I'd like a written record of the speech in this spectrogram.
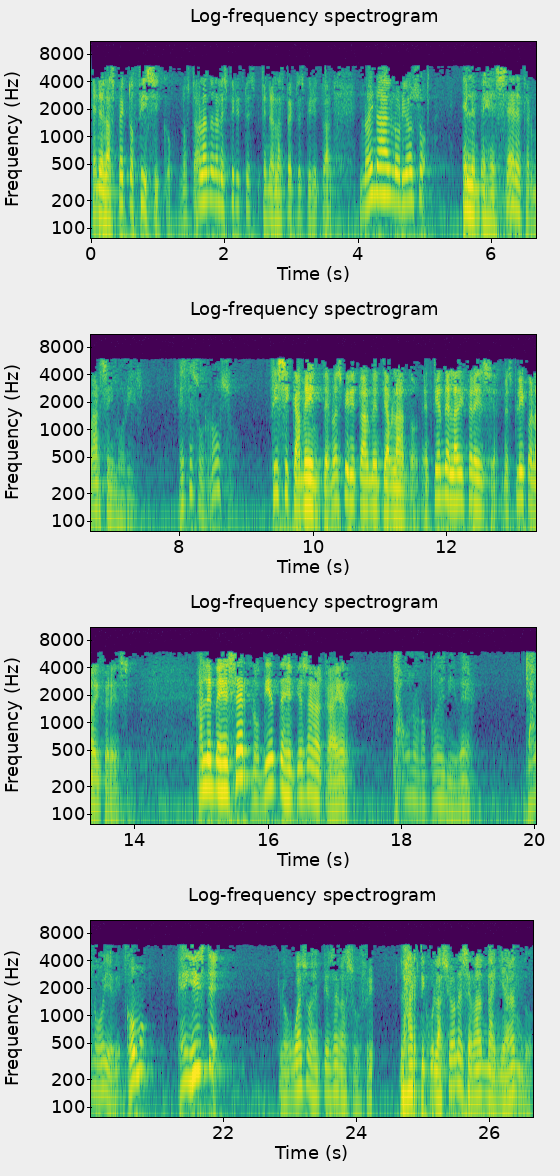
en el aspecto físico. No estoy hablando en el, espíritu, en el aspecto espiritual. No hay nada glorioso el envejecer, enfermarse y morir. Es deshonroso. Físicamente, no espiritualmente hablando. ¿Entienden la diferencia? Me explico en la diferencia. Al envejecer, los dientes empiezan a caer. Ya uno no puede ni ver ya no oye bien. ¿Cómo? ¿Qué dijiste? Los huesos empiezan a sufrir. Las articulaciones se van dañando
